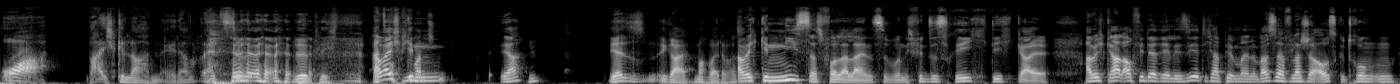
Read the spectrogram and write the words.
oh, war ich geladen, ey. Da hättest du wirklich. Aber ich jemand, ja? Ja, ist egal, mach weiter was. Aber ich genieße das voll alleine zu wohnen. Ich finde es richtig geil. Habe ich gerade auch wieder realisiert. Ich habe hier meine Wasserflasche ausgetrunken.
